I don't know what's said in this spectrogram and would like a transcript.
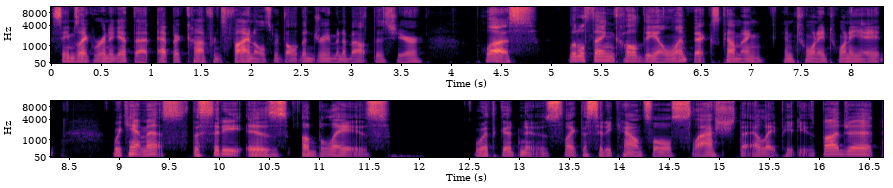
seems like we're going to get that epic conference finals we've all been dreaming about this year. Plus, little thing called the Olympics coming in 2028. We can't miss. The city is ablaze with good news, like the city council slashed the LAPD's budget,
